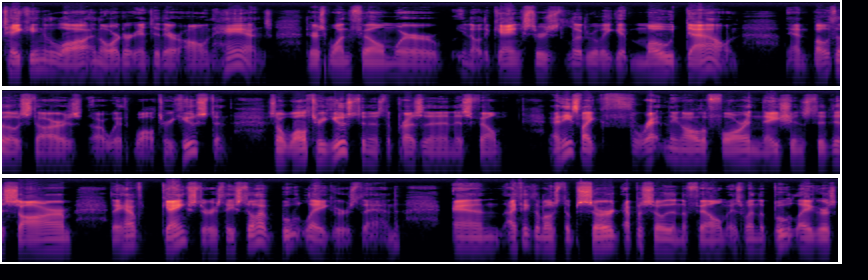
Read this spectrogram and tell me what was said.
taking the law and order into their own hands there's one film where you know the gangsters literally get mowed down and both of those stars are with Walter Huston. So Walter Huston is the president in this film, and he's like threatening all the foreign nations to disarm. They have gangsters, they still have bootleggers then. And I think the most absurd episode in the film is when the bootleggers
